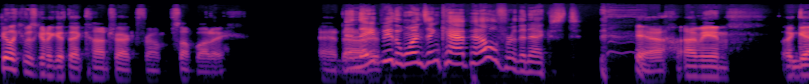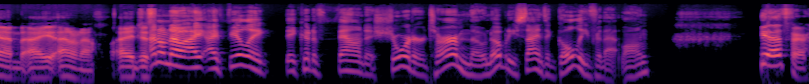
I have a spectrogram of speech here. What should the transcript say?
Feel like he was gonna get that contract from somebody, and, And uh, they'd be the ones in cap hell for the next. yeah. I mean, again, I, I don't know. I just, I don't know. I, I feel like they could have found a shorter term though. Nobody signs a goalie for that long, yeah, that's fair.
